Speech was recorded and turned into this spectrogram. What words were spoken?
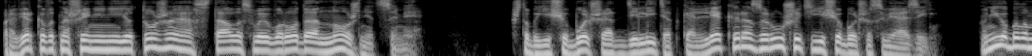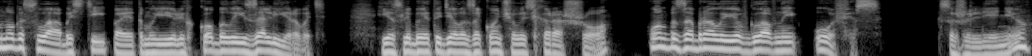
Проверка в отношении нее тоже стала своего рода ножницами, чтобы еще больше отделить от коллег и разрушить еще больше связей. У нее было много слабостей, поэтому ее легко было изолировать. Если бы это дело закончилось хорошо, он бы забрал ее в главный офис. К сожалению,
